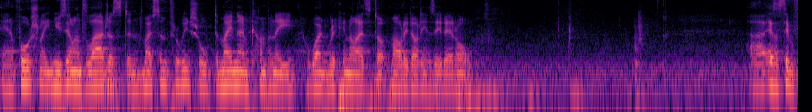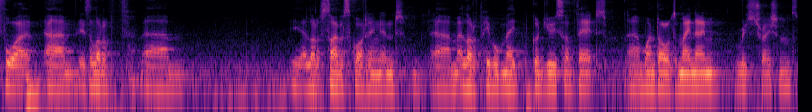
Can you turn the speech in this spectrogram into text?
And unfortunately, New Zealand's largest and most influential domain name company won't recognise .maori.nz at all. Uh, as I said before, um, there's a lot of um, yeah, a lot of cyber squatting, and um, a lot of people made good use of that uh, one dollar domain name registrations.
